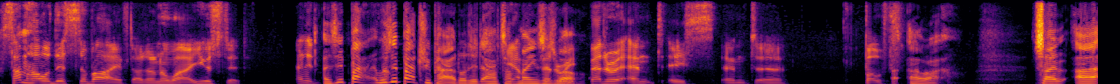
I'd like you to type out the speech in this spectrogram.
somehow this survived. I don't know why. I used it, and it is it ba- was it battery powered or did it have to have yeah, mains as well? Battery and ace and uh, both. All right. So uh,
